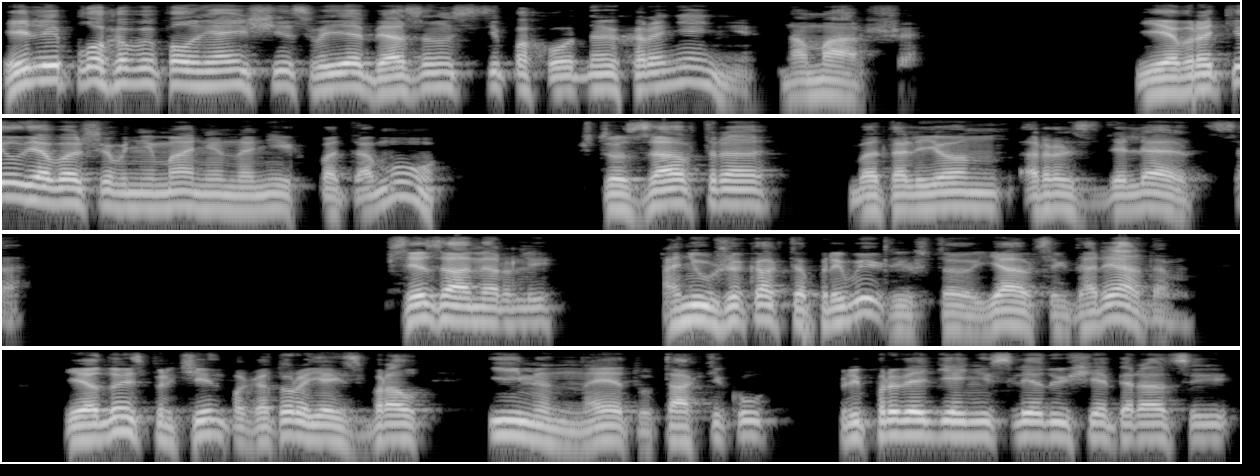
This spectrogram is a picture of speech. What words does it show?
или плохо выполняющие свои обязанности походное хранение на марше. И обратил я ваше внимание на них потому, что завтра батальон разделяется. Все замерли. Они уже как-то привыкли, что я всегда рядом. И одной из причин, по которой я избрал именно эту тактику при проведении следующей операции,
